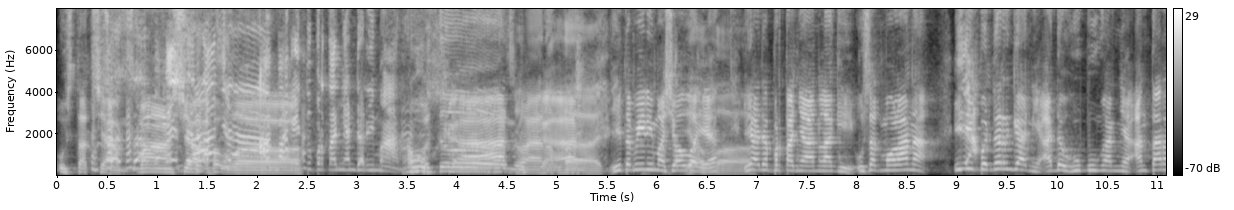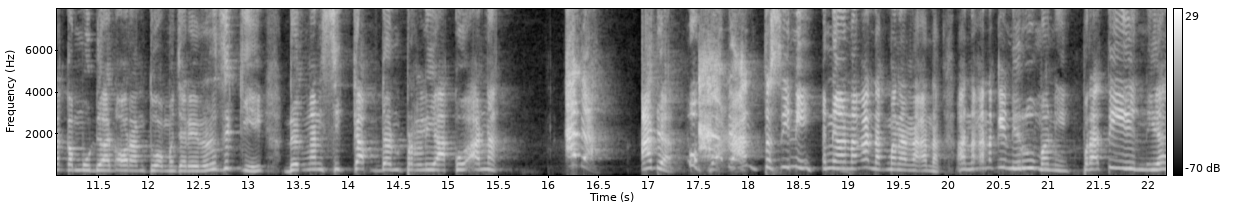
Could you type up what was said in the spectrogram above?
Ustadz Syam. Masya Allah. Apakah itu pertanyaan dari? Betul, Bukan, bukan. Ya, tapi ini Masya Allah Ya ya. Allah. Ini ada pertanyaan lagi. Ustadz Maulana, ini Ya. benar nggak nih ada hubungannya antara kemudahan orang tua mencari rezeki dengan sikap dan perilaku anak? Ada. Oh pantes ini. Ini anak-anak mana anak-anak? Anak-anak yang di rumah nih. Perhatiin ya.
